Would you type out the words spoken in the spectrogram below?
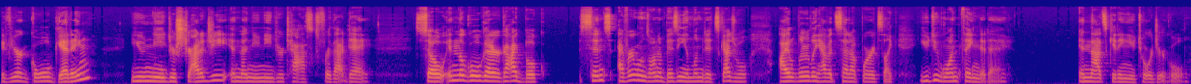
if you're goal getting, you need your strategy and then you need your tasks for that day. So, in the Goal Getter Guidebook, since everyone's on a busy and limited schedule, I literally have it set up where it's like you do one thing today and that's getting you towards your goal.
